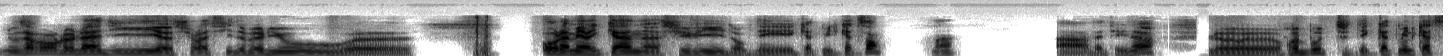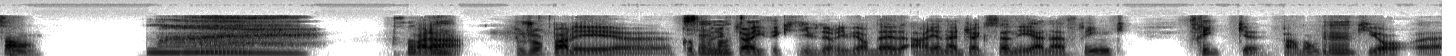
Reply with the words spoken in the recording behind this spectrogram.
nous avons le lundi euh, sur la CW euh, All American suivi donc des 4400 hein, à 21h. Le reboot des 4400 Ouais. Trop Voilà. toujours par les euh, coproducteurs exécutifs de Riverdale, Ariana Jackson et Anna Frink, Frick, pardon, Mm. qui ont euh,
